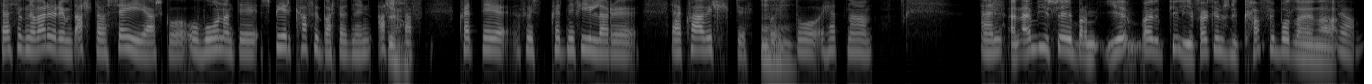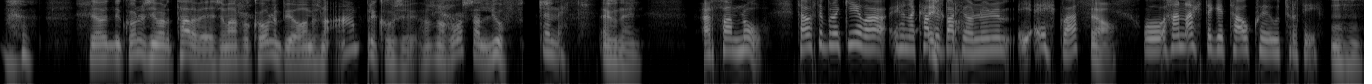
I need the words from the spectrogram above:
Þess vegna verður einmitt alltaf að segja sko, og vonandi spyr kaffibarþjóðnin alltaf hvernig, þú veist, hvernig fílaru eða hvað viltu, Mhm. þú veist, og hérna en, En ef ég segi bara, ég væri til, ég fekk einu svona kaffibólla hérna já, hjá einni konu sem ég var að tala við sem var frá Kolumbíu og var með svona aprikósu, það var svona rosa ljúft, einhvern veginn. Er það nóg? Þá ertu búin að gefa hérna kaffibarþjóðnunum eitthvað Já. og hann ætti að geta ákveðið út frá því. Mm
